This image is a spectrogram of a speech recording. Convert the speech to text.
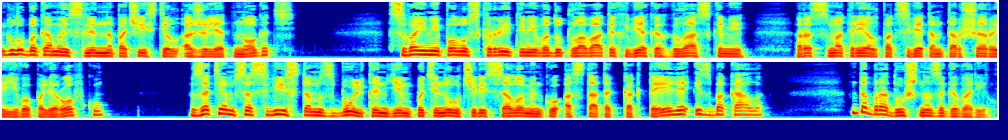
глубокомысленно почистил о жилет ноготь, своими полускрытыми в одутловатых веках глазками рассмотрел под светом торшера его полировку, затем со свистом с бульканьем потянул через соломинку остаток коктейля из бокала, добродушно заговорил.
